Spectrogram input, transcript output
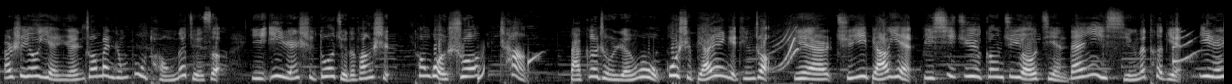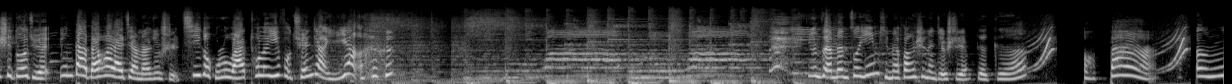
而是由演员装扮成不同的角色，以一人饰多角的方式，通过说唱。把各种人物故事表演给听众，因而曲艺表演比戏剧更具有简单易行的特点。一人是多角，用大白话来讲呢，就是七个葫芦娃脱了衣服全长一样。用咱们做音频的方式呢，就是哥哥、欧巴、欧尼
